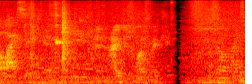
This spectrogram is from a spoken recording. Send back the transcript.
Oh, I see. I just want to make sure.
